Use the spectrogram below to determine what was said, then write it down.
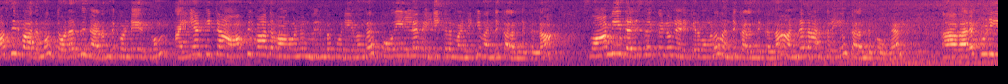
ஆசிர்வாதமும் தொடர்ந்து நடந்து கொண்டே இருக்கும். ஐயா கிட்ட ஆசிர்வாதம் வாங்கணும்னு விரும்பக்கூடியவங்க கோயில்ல வெள்ளிக்கிழமை அன்னைக்கு வந்து கலந்துக்கலாம். சுவாமியை தரிசிக்கணும்னு நினைக்கிறவங்களும் வந்து கலந்துக்கலாம். அன்னதானத்திலையும் கலந்துக்கோங்க. வரக்கூடிய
